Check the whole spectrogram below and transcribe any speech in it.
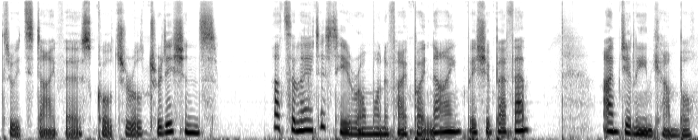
through its diverse cultural traditions. That's the latest here on 105.9 Bishop FM. I'm Gillian Campbell.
